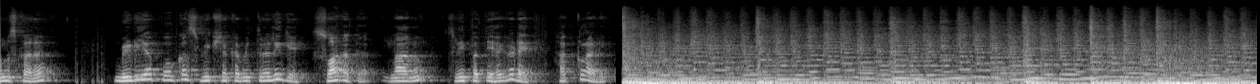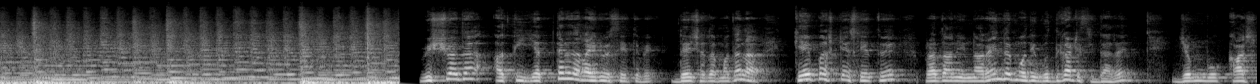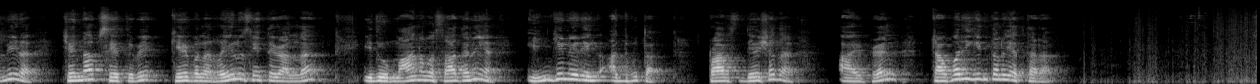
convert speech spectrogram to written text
ನಮಸ್ಕಾರ. Media focus ವೀಕ್ಷಕ ಮಿತ್ರರಿಗೆ ಸ್ವಾಗತ. ನಾನು ಶ್ರೀಪತಿ ಹೆಗಡೆ, ಹಕ್ಲಾಡಿ. ವಿಶ್ವದ ಅತಿ ಎತ್ತರದ ರೈಲ್ವೆ ಸೇತುವೆ, ದೇಶದ ಮೊದಲ ಕೇಪಸ್ಟೇ ಸ್ಟೇ ಸೇತುವೆ ಪ್ರಧಾನಿ ನರೇಂದ್ರ ಮೋದಿ ಉದ್ಘಾಟಿಸಿದ್ದಾರೆ. ಜಮ್ಮು ಕಾಶ್ಮೀರ ಚೆನ್ನಾಬ್ ಸೇತುವೆ ಕೇವಲ ರೈಲು ಸೇತುವೆ ಅಲ್ಲ ಇದು ಮಾನವ ಸಾಧನೆಯ ಇಂಜಿನಿಯರಿಂಗ್ ಅದ್ಭುತ. ಫ್ರಾನ್ಸ್ ದೇಶದ ಐಫೆಲ್ ಟವರಿಗಿಂತಲೂ ಎತ್ತರ.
